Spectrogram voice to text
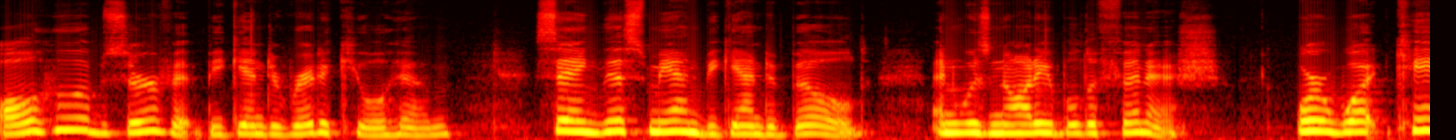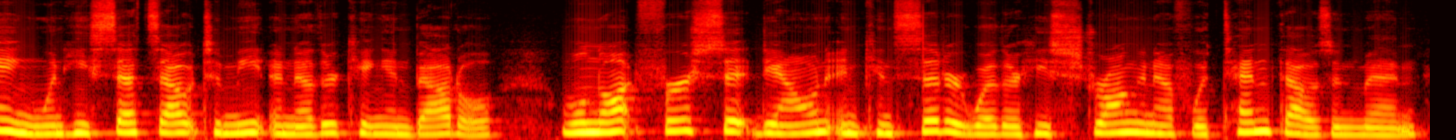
all who observe it begin to ridicule him, saying, This man began to build, and was not able to finish. Or what king, when he sets out to meet another king in battle, will not first sit down and consider whether he's strong enough with ten thousand men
